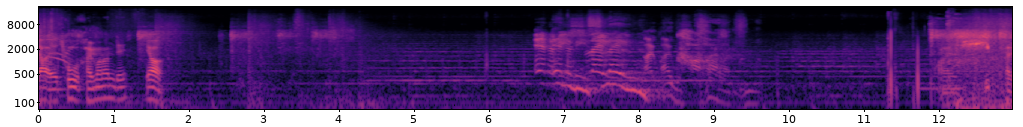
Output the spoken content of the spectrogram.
야, 야 저거 갈만한데. 야 Enemy slain. I will carve. 아유 씨발.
